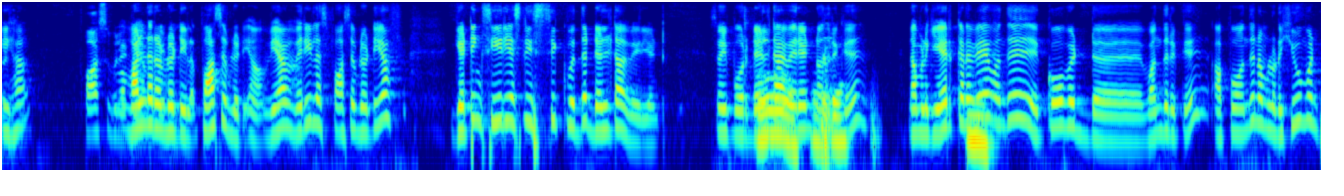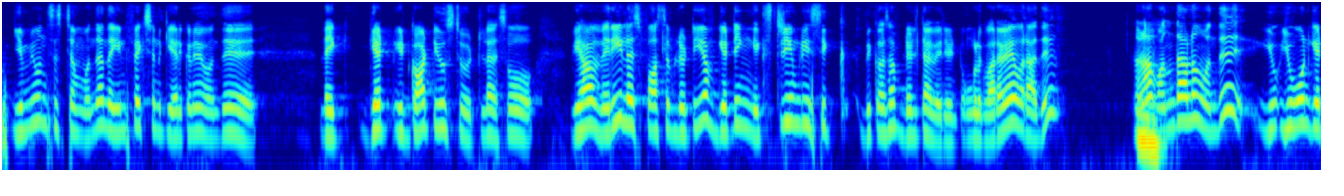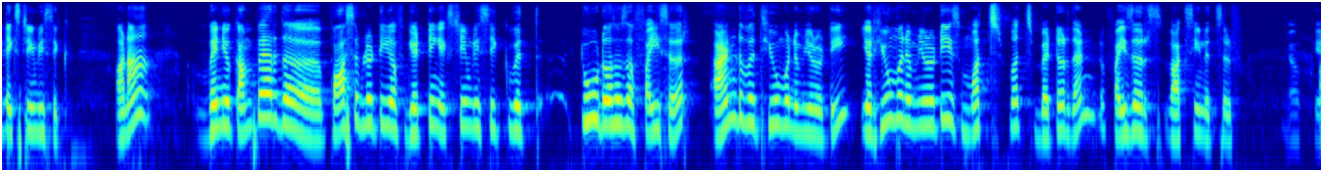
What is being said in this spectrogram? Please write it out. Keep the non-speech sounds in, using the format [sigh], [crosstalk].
வி ஹாவ் பாசிபிலிட்டி vulnerability இல்ல. Possibility ah we have very less possibility of getting seriously sick with the delta variant. So இப்போ ஒரு delta variant. வந்திருக்கு. நம்மளுக்கு ஏற்கனவே வந்து Covid வந்திருக்கு அப்போ வந்து நம்மளோட ஹியூமன் இம்யூன் சிஸ்டம் வந்து அந்த இன்ஃபெக்ஷனுக்கு ஏற்கனவே வந்து like get it got used to இட்ல so we have very less possibility of getting extremely sick because of delta variant உங்களுக்கு வரவே வராது ஆனா வந்தாலும் வந்து you you won't get extremely sick ஆனா when you compare the possibility of getting extremely sick with two doses of Pfizer and with human immunity your human immunity is much much better than Pfizer's vaccine itself okay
